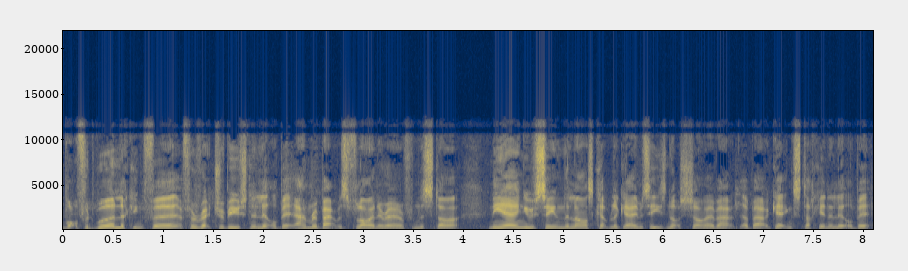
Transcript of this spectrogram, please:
Watford were looking for, for retribution a little bit. Amrabat was flying around from the start. Niang, who've seen in the last couple of games, he's not shy about, about getting stuck in a little bit.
